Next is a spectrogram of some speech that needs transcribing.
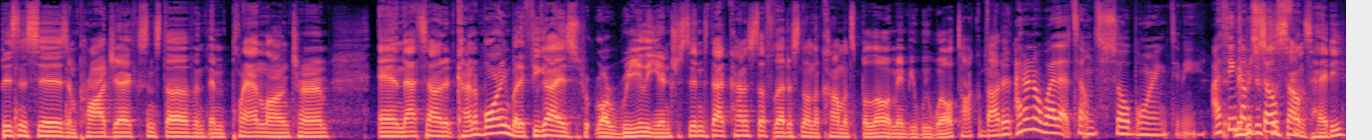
businesses and projects and stuff and then plan long term. And that sounded kind of boring, but if you guys are really interested into that kind of stuff, let us know in the comments below and maybe we will talk about it. I don't know why that sounds so boring to me. I think Maybe I'm just so because it sounds heady.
